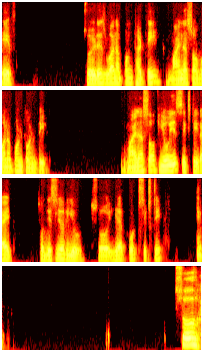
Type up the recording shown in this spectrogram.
F. So it is 1 upon 30 minus of 1 upon 20. Minus of U is 60, right? So this is your U. So here put 60. So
